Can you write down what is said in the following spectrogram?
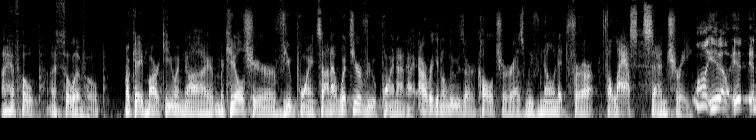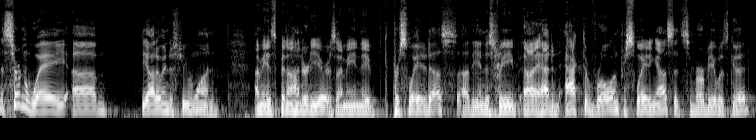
I have hope. I still have hope. Okay, Mark, you and uh, McKeel share viewpoints on it. What's your viewpoint on it? Are we going to lose our culture as we've known it for the last century? Well, you know, it, in a certain way, um, the auto industry won. I mean, it's been 100 years. I mean, they've persuaded us. Uh, the industry uh, had an active role in persuading us that suburbia was good,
